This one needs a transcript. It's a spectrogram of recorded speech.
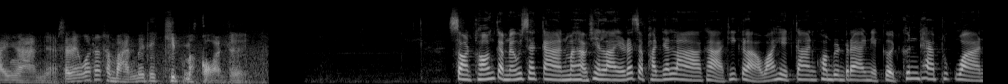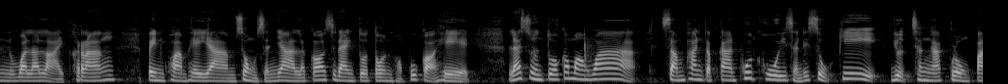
รายงานเนี่ยแสดงว่ารัฐบาลไม่ได้คิดมาก่อนเลย สอดคล้องกับนักวิชาการมหาวิทยาลัยราชภัฏยะลาค่ะ ที่กล่าวว่าเหตุการณ์ความรุนแรงเนี่ยเกิดขึ้นแทบทุกวันวันละหลายครั้ง เป็นความพยายามส่งสัญญาณ แล้วก็แสดงตัวตนของผู้ก่อเหตุ และส่วนตัวก็มองว่าสัมพันธ์กับการพูดคุยสันติสุขที่หยุดชะงักลงไป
